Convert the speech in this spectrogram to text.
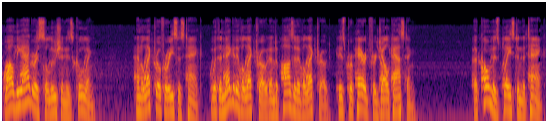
While the agarose solution is cooling, an electrophoresis tank, with a negative electrode and a positive electrode, is prepared for gel casting. A comb is placed in the tank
